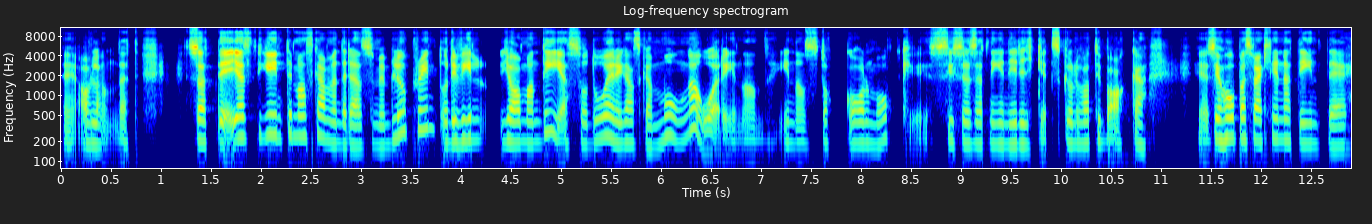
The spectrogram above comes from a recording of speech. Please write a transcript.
eh, av landet. Så att jag tycker inte man ska använda den som en blueprint och det vill, gör man det så då är det ganska många år innan, innan Stockholm och sysselsättningen i riket skulle vara tillbaka. Eh, så jag hoppas verkligen att det inte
